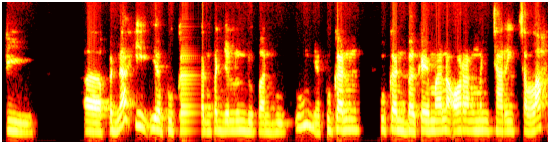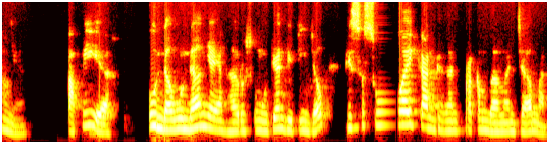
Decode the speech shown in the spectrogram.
dibenahi uh, ya bukan penyelundupan hukumnya, bukan bukan bagaimana orang mencari celahnya, tapi ya undang-undangnya yang harus kemudian ditinjau disesuaikan dengan perkembangan zaman.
